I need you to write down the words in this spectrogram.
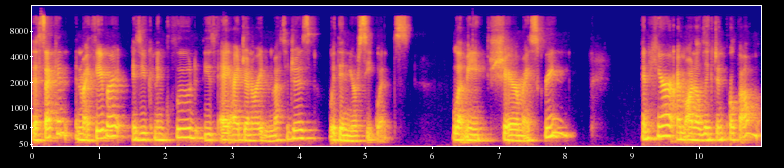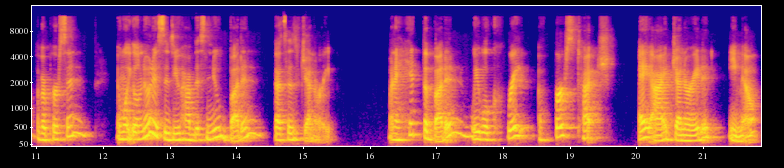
The second, and my favorite, is you can include these AI generated messages within your sequence. Let me share my screen. And here I'm on a LinkedIn profile of a person. And what you'll notice is you have this new button that says generate. When I hit the button, we will create a first touch AI generated email.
